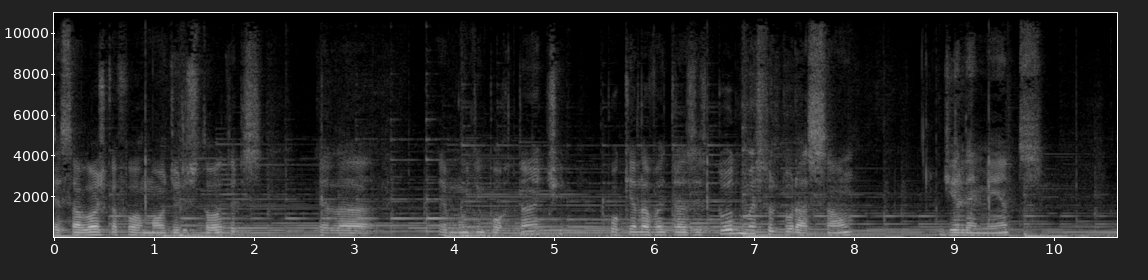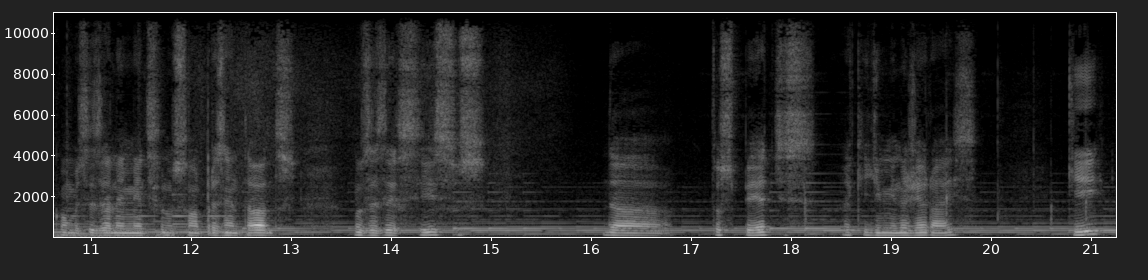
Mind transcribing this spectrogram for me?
Essa lógica formal de Aristóteles, ela é muito importante porque ela vai trazer toda uma estruturação de elementos, como esses elementos que nos são apresentados nos exercícios da, dos PETs aqui de Minas Gerais, que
